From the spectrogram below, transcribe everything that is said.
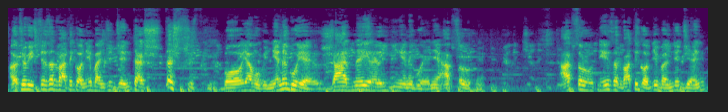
A Oczywiście za dwa tygodnie będzie dzień też, też wszystkich, bo ja mówię, nie neguję, żadnej religii nie neguję, nie, absolutnie. Absolutnie za dwa tygodnie będzie dzień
